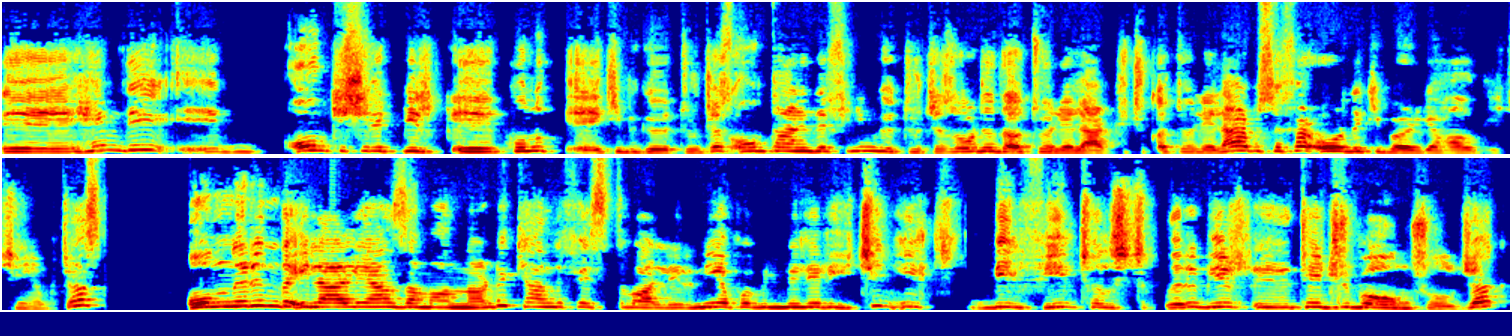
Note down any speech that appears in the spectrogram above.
e, hem de e, 10 kişilik bir e, konuk ekibi götüreceğiz. 10 tane de film götüreceğiz. Orada da atölyeler, küçük atölyeler. Bu sefer oradaki bölge halkı için yapacağız. Onların da ilerleyen zamanlarda kendi festivallerini yapabilmeleri için ilk bir fiil çalıştıkları bir e, tecrübe olmuş olacak.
